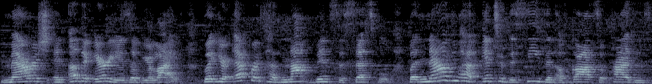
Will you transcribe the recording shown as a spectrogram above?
marriage, and other areas of your life. But your efforts have not been successful. But now you have entered the season of God's surprises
